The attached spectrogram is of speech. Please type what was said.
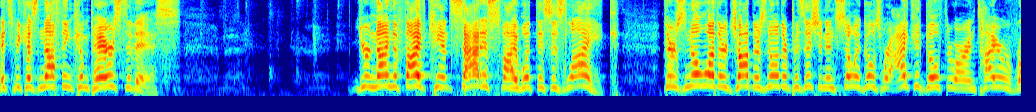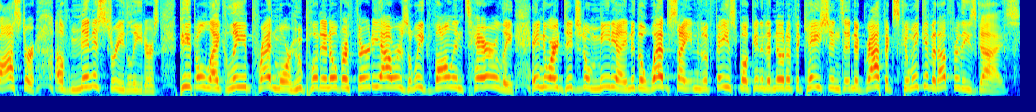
It's because nothing compares to this. Your nine to five can't satisfy what this is like. There's no other job, there's no other position. And so it goes where I could go through our entire roster of ministry leaders, people like Lee Predmore, who put in over 30 hours a week voluntarily into our digital media, into the website, into the Facebook, into the notifications, into graphics. Can we give it up for these guys?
